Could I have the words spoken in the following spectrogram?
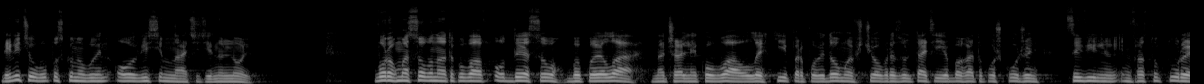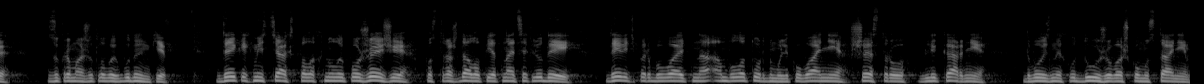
Дивіться у випуску новин о 18.00. Ворог масово атакував Одесу БПЛА. Начальник ОВА Олег Кіпер повідомив, що в результаті є багато пошкоджень цивільної інфраструктури, зокрема житлових будинків. В деяких місцях спалахнули пожежі, постраждало 15 людей. Дев'ять перебувають на амбулаторному лікуванні, шестеро в лікарні. Двоє з них у дуже важкому стані.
